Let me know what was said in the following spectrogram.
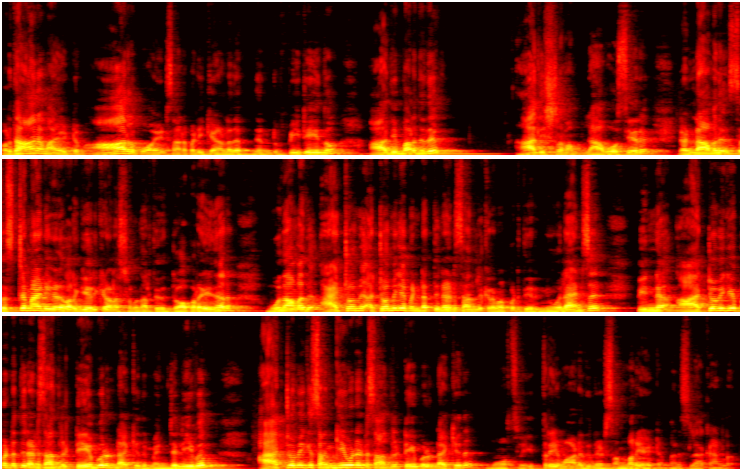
പ്രധാനമായിട്ടും ആറ് പോയിന്റ്സ് ആണ് പഠിക്കാനുള്ളത്. ഞാൻ റിപ്പീറ്റ് ചെയ്യുന്നു. ആദ്യം പറഞ്ഞത് ആദ്യ ശ്രമം ലാവോസിയർ രണ്ടാമത് സിസ്റ്റമാറ്റിക്കായി വർഗീകരിക്കാനുള്ള ശ്രമം നടത്തിയത് ഡോബറൈനർ മൂന്നാമത് ആറ്റോമിക് അറ്റോമിക പിണ്ടത്തിന്റെ അടിസ്ഥാനത്തിൽ ക്രമപ്പെടുത്തിയത് ന്യൂലാൻഡ്സ് പിന്നെ ആറ്റോമിക പിണ്ടത്തിന്റെ അടിസ്ഥാനത്തിൽ ടേബിൾ ഉണ്ടാക്കിയത് മെന്റലീവും ആറ്റോമിക സംഖ്യയുടെ അടിസ്ഥാനത്തിൽ ടേബിൾ ഉണ്ടാക്കിയത് മോസ്റ്റ്ലി ഇത്രയുമാണ് ഇതിന്റെ സമ്മറിയായിട്ട് മനസ്സിലാക്കാനുള്ളത്.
